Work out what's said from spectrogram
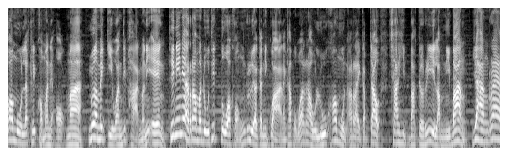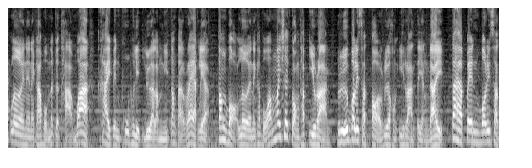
ข้อมูลและคลิปของมันเนี่ยออกมา เมื่อไม่กี่วันที่ผ่านมานี้เอง ทีนี้เนี่ยเรามาดูที่ตัวของเรือกันดีกว่านะครับผมว่าเรารู้ข้อมูลอะไรกับเจ้าชาฮิดบาเกอรี่ลำนี้บ้าง อย่างแรกเลยเนี่ยนะครับผมถ้าเกิดถามว่าใครเป็นผู้ผลิตเรือลำนี้ตั้งแต่แรกเลยต้องบอกเลยนะครับผมว่าไม่ใช่กองทัพอิหร่าน หรือบริษัทต่อเรือของอิหร่านแต่อย่างใด แต่เป็นบริษัท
